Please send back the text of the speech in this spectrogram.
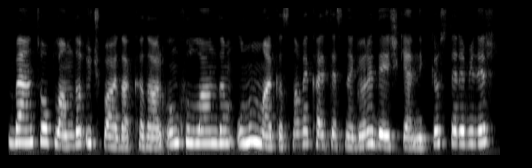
Ben toplamda 3 bardak kadar un kullandım. Unun markasına ve kalitesine göre değişkenlik gösterebilir.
